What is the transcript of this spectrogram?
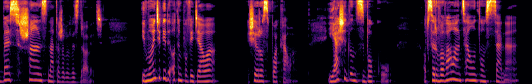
bez szans na to, żeby wyzdrowieć. I w momencie, kiedy o tym powiedziała, się rozpłakała. Ja siedząc z boku, obserwowałam całą tą scenę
